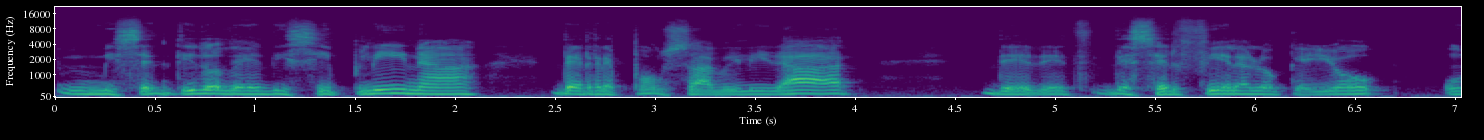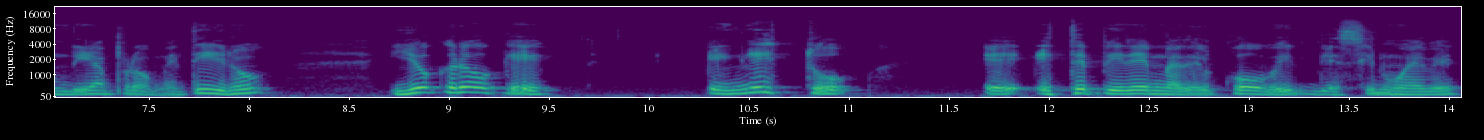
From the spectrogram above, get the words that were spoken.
mi sentido de disciplina, de responsabilidad, de, ser fiel a lo que yo un día prometí, ¿no? Yo creo que en esto, eh, esta epidemia del COVID-19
